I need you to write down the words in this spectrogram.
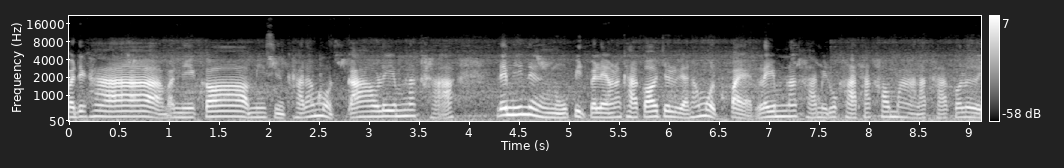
วัสดีค่ะ วันนี้ก็มีสินค้าทั้งหมด 9 เล่มนะคะ เล่มที่ 1 หนูปิดไปแล้วนะคะ ก็จะเหลือทั้งหมด 8 เล่มนะคะ มีลูกค้าทักเข้ามานะคะ ก็เลย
